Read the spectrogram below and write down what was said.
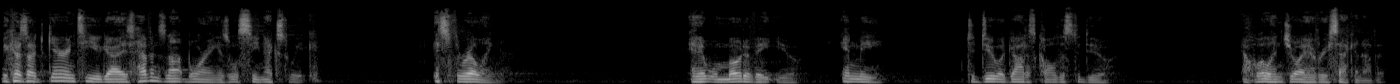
Because I guarantee you guys, heaven's not boring, as we'll see next week. It's thrilling. And it will motivate you and me to do what God has called us to do. And we'll enjoy every second of it.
